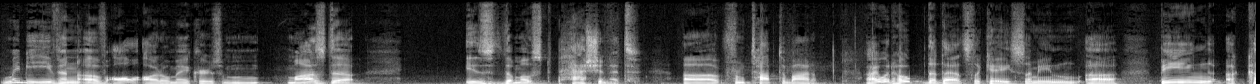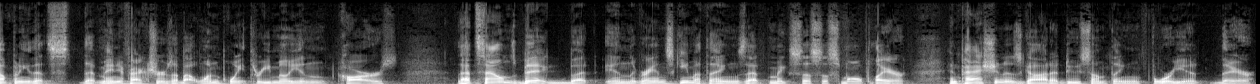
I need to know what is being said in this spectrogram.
maybe even of all automakers, M- Mazda is the most passionate uh, from top to bottom? I would hope that that's the case. I mean, uh, being a company that's that manufactures about 1.3 million cars, that sounds big, but in the grand scheme of things, that makes us a small player. And passion has got to do something for you there.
